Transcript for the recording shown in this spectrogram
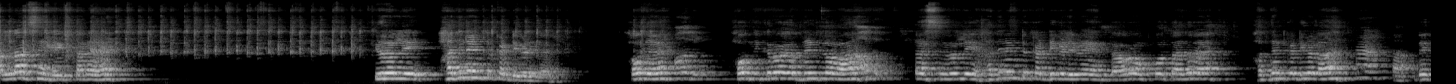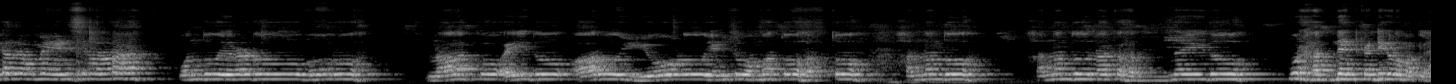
ಅಲ್ಲ ಬರೀ ಹೇಳ್ತಾರೆ. ಹೇಳ್ತಾನೆ ಇದರಲ್ಲಿ ಹದಿನೆಂಟು ಕಡ್ಡಿಗಳಿವೆ. ಹೌದೇ? ಹೌದು. ನಿಖರವಾಗಿ ಹದಿನೆಂಟು ಇದರಲ್ಲಿ ಹದಿನೆಂಟು ಕಡ್ಡಿಗಳಿವೆ ಅಂತ ಅವರು ಒಪ್ಕೋತಾ ಇದ್ರೆ. ಹದಿನೆಂಟು ಕಡ್ಡಿಗಳ? ಬೇಕಾದ್ರೆ ಒಮ್ಮೆ ಎಣಿಸಿ ನೋಡೋಣ. ಒಂದು ಎರಡು ಮೂರು ನಾಲ್ಕು ಐದು ಆರು ಏಳು ಎಂಟು ಒಂಬತ್ತು ಹತ್ತು ಹನ್ನೊಂದು ಹನ್ನೊಂದು ನಾಲ್ಕು ಹದಿನೈದು ಮೂರು ಹದಿನೆಂಟು ಕಡ್ಡಿಗಳು ಮಕ್ಕಳೇ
